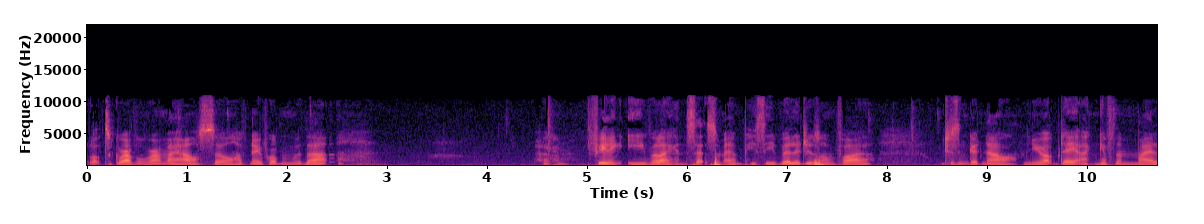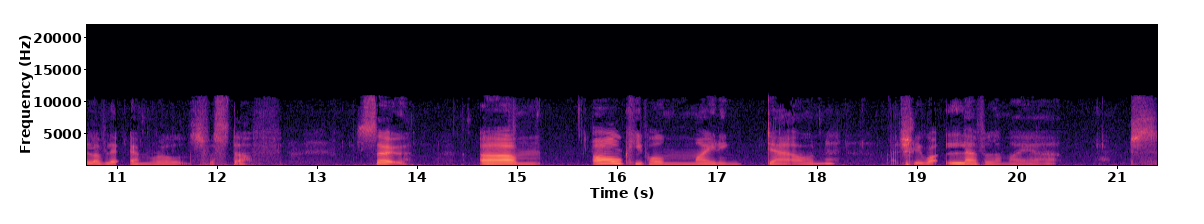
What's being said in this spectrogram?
Lots of gravel around my house, so I'll have no problem with that. I'm feeling evil. I can set some NPC villages on fire, which isn't good now. New update. I can give them my lovely emeralds for stuff. So, um, I'll keep on mining down. Actually, what level am I at?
